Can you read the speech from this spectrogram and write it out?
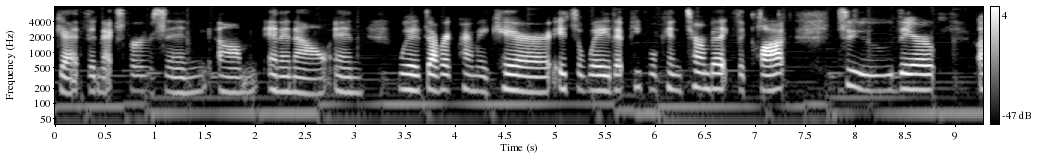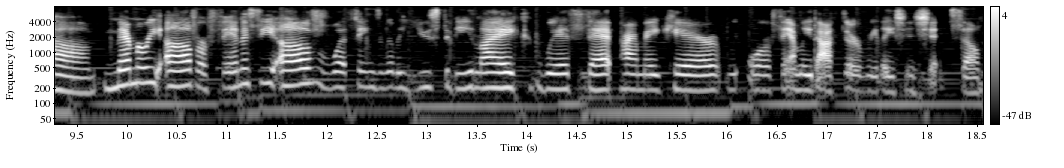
get the next person um, in and out. And with direct primary care, it's a way that people can turn back the clock to their um, memory of or fantasy of what things really used to be like with that primary care or family doctor relationship. So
